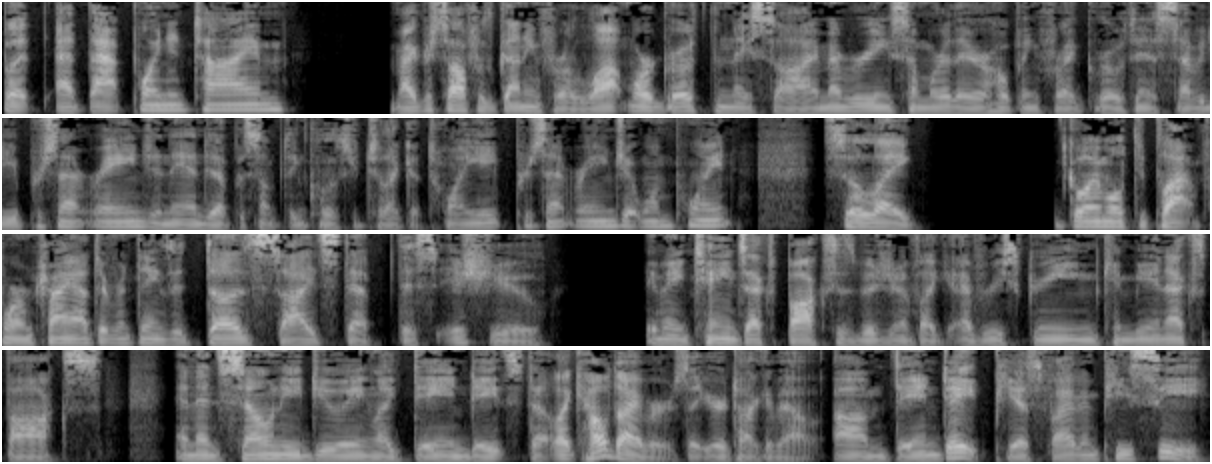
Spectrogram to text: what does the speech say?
But at that point in time, Microsoft was gunning for a lot more growth than they saw. I remember reading somewhere they were hoping for like growth in a 70% range and they ended up with something closer to like a 28% range at one point. So like going multi-platform, trying out different things, it does sidestep this issue. It maintains Xbox's vision of like every screen can be an Xbox and then Sony doing like day and date stuff, like Helldivers that you were talking about, um, day and date, PS5 and PC,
